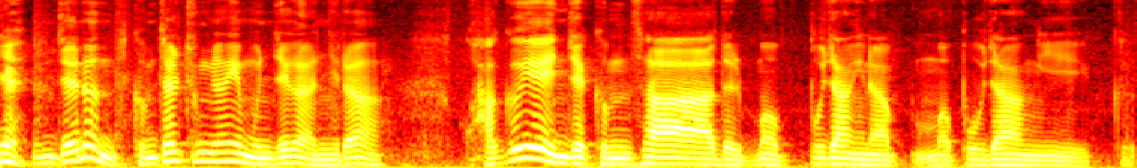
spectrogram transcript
예. 문제는 검찰총장의 문제가 아니라 과거에 이제 검사들 뭐 부장이나 뭐 부장이 그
